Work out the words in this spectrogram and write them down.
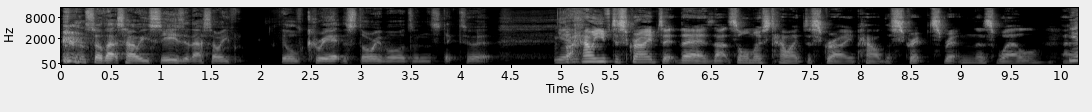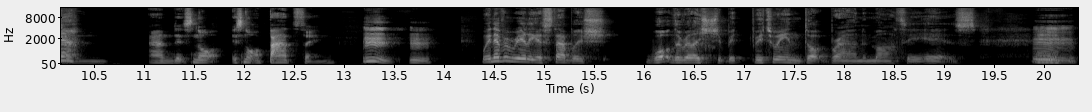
so that's how he sees it. That's how he he'll create the storyboards and stick to it. Yeah. but how you've described it there that's almost how i describe how the script's written as well Yeah. Um, and it's not it's not a bad thing Mm, mm. We never really establish what the relationship be- between Doc Brown and Marty is. Mm.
